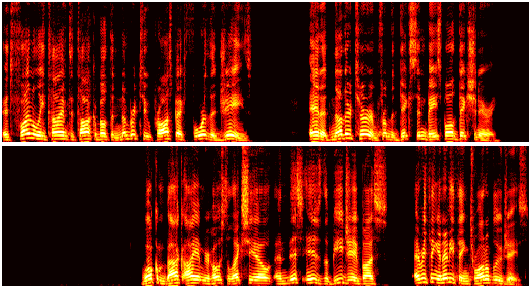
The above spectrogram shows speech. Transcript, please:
It's finally time to talk about the number two prospect for the Jays and another term from the Dickson Baseball Dictionary. Welcome back. I am your host, Alexio, and this is the BJ Bus, everything and anything Toronto Blue Jays.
